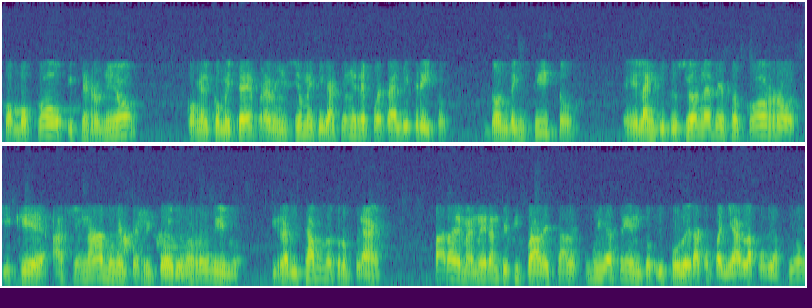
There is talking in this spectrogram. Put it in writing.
convocó y se reunió con el Comité de Prevención, Mitigación y Respuesta del Distrito, donde, insisto, eh, las instituciones de socorro y que accionamos en el territorio, nos reunimos y revisamos nuestro plan para de manera anticipada estar muy atentos y poder acompañar a la población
